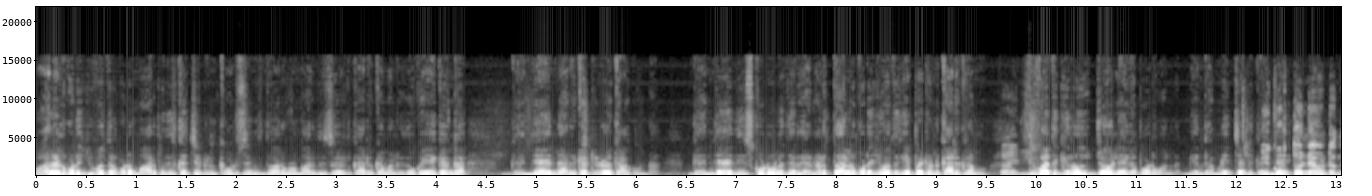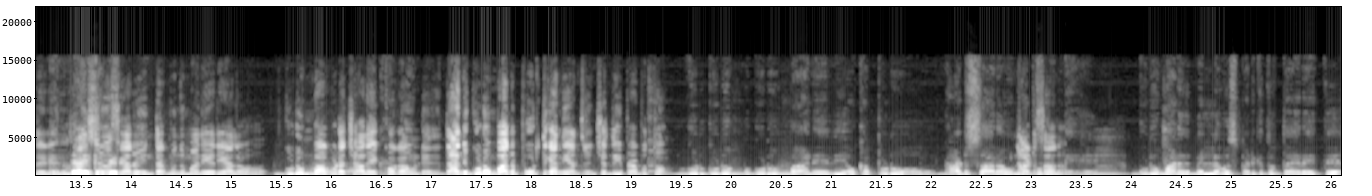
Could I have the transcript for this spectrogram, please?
వాళ్ళని కూడా యువతలు కూడా మార్పు తీసుకొచ్చేటువంటి కౌన్సిలింగ్ ద్వారా కూడా మార్పు తీసుకొచ్చే కార్యక్రమాలు. ఇది ఒక ఏకంగా గంజాయిని అరికట్టడమే కాకుండా గంజాయి తీసుకోవడం వల్ల జరిగే అనర్థాలను కూడా యువతకి చెప్పేటువంటి కార్యక్రమం. యువతకి ఈరోజు ఉద్యోగం లేకపోవడం వల్ల. మీరు గమనించండి గుర్తుండే ఉంటుంది. గంజాయి శ్రీనివాస్ కదే- గారు ఇంతకు ముందు మన ఏరియాలో గుడుంబా కూడా చాలా ఎక్కువగా ఉండేది. దాన్ని గుడుంబాను పూర్తిగా నియంత్రించింది ఈ ప్రభుత్వం. గుడు గుడుంబ గుడుంబ అనేది ఒకప్పుడు నాటు సారా ఉన్నప్పుడు. ఉండే. గుడుంబ అనేది బెల్లం స్ఫటికతో తయారైతే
